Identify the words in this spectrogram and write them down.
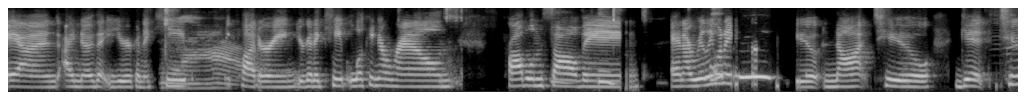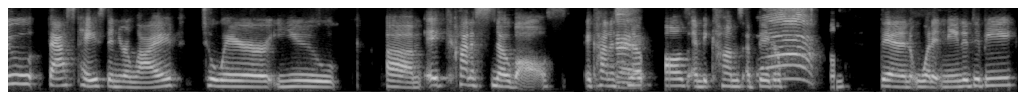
And I know that you're going to keep decluttering. You're going to keep looking around problem solving. And I really want to encourage you not to get too fast paced in your life to where you, um, it kind of snowballs. It kind of snowballs and becomes a bigger problem than what it needed to be.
